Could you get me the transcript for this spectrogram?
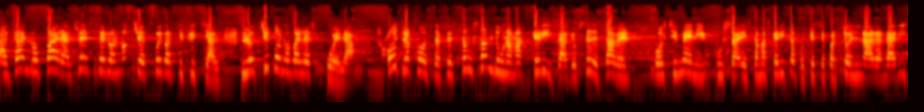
acá no para, yo en cero noche de fuego artificial. Los chicos no van a la escuela. Otra cosa, se está usando una mascarita que ustedes saben, Osimeni usa esta mascarita porque se partió en la nariz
